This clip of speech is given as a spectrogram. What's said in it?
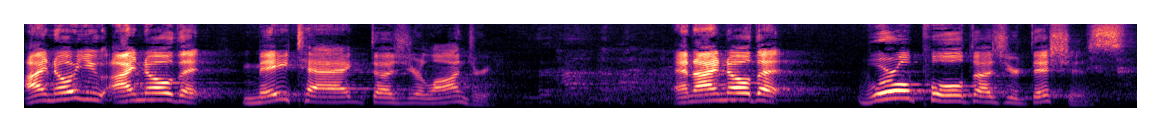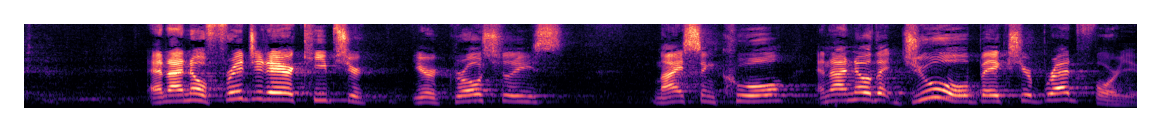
I know you, I know that Maytag does your laundry. And I know that Whirlpool does your dishes. And I know Frigidaire keeps your, your groceries nice and cool. And I know that Jewel bakes your bread for you.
